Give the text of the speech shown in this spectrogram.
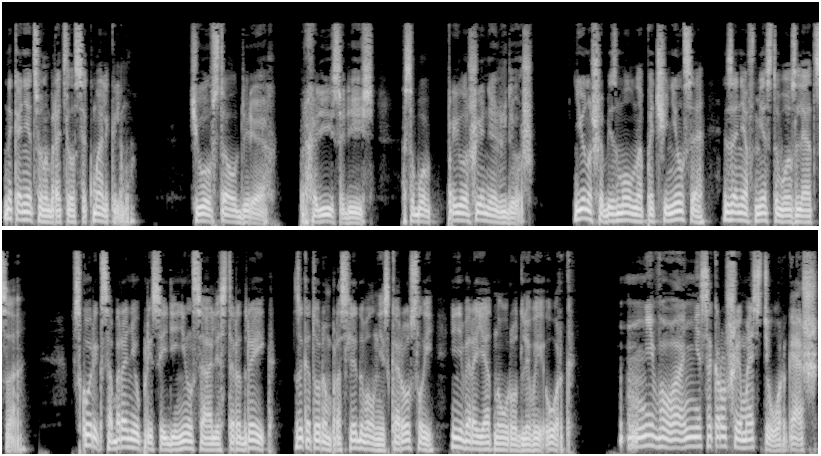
Наконец он обратился к Малькольму. «Чего встал в дверях? Проходи и садись. Особо приглашения ждешь». Юноша безмолвно подчинился, заняв место возле отца. Вскоре к собранию присоединился Алистер Дрейк, за которым проследовал низкорослый и невероятно уродливый орк. «Его несокрушимость Ургаш,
